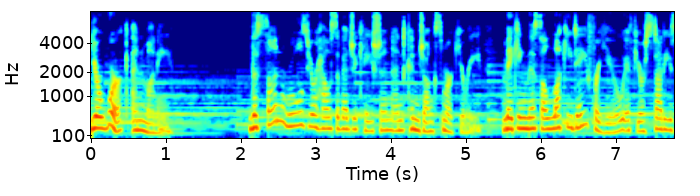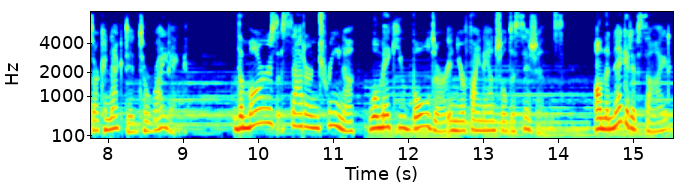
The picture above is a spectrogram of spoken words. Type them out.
Your work and money. The sun rules your house of education and conjuncts Mercury, making this a lucky day for you if your studies are connected to writing. The Mars Saturn trine will make you bolder in your financial decisions. On the negative side,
